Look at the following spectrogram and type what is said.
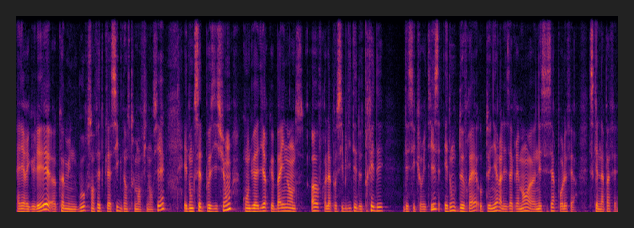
elle est régulée euh, comme une bourse en fait classique d'instruments financiers. Et donc cette position conduit à dire que Binance offre la possibilité de trader des securities et donc devrait obtenir les agréments euh, nécessaires pour le faire, ce qu'elle n'a pas fait.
